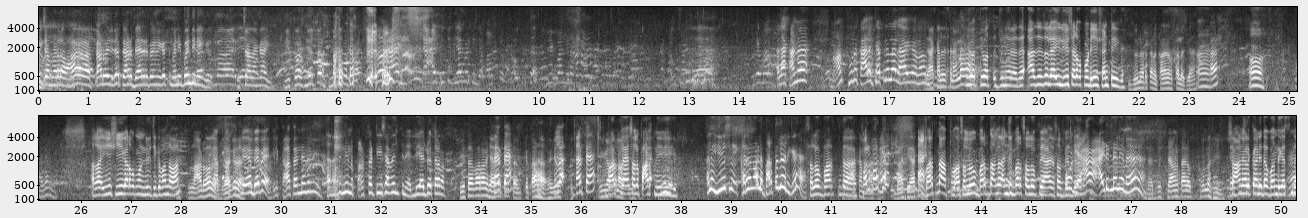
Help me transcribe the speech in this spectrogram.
Exam ನಡೆದವ pad ಒಯ್ದಿದೆ pad ಬ್ಯಾರೆ ಬೇಗನೆ ಮನಿಗೆ ಬಂದಿನಿ ಹಿಂಗ. ನೀ ತೋರ್ಸ್ ನೀ ತೋರ್ಸ್. ಅಲ್ಲ ಕಣ್ಣ ನಾನ್ ಸುಮ್ಮನೆ ಕಾಲಕ್ಕೆ ಚಪ್ಪಲಿಲ್ಲ ಇವತ್ತು ಇವತ್ತು ಜೂನಿಯರ್ ಅದೇ. ಅದು ಇದು ಲೇ, ಇಲ್ಲಿ ಈ ಸೈಡ್ ನೋಡಿ ಈ ಶಂಟ್ ಈಗ. ಜೂನಿಯರ್ ಕಾಲೇಜ್ಗೆ ಹ್ಞೂ ಅಲ್ಲ ಈ ಈಗ ಆಡ್ಬೇಕು ನೀರು ಚಿಕ್ಕ ಬಂದವ. ಏ ಬೇಬೆ ಇಲ್ಲಿ ತಳ ತಂದೆ ಅಂದ್ರೆ ತಂದು ನೀನು ಪರ್ಫೆಕ್ಟ್ ಈಸ ಅಂತೀನಿ ಎಲ್ಲಿ ಎಲ್ಲಿ ತರಬೇಕು ಈತ ಬರ ತರ್ತೆ? ಇಲ್ಲ ತರ್ತೆ? ಬರ್ತಲ ಸ್ವಲ್ಪ ಆಡ್ತೀನಿ ಈಗ ಈಗ. ಅಲ್ಲ ಈಸಿ ಖರೆ ನೋಡ್ಲಿ ಬರ್ತಲ್ಲ ಅವನಿಗೆ ಸ್ವಲ್ಪ ಬರ್ತ ಸ್ವಲ್ಪ ಬರ್ತ ಬರ್ತನ ಸ್ವಲ್ಪ ಬರ್ತ ಅಂದ್ರೆ ಅಂಜಿಗೆ ಬರ್ತ ಸ್ವಲ್ಪ ಸ್ವಲ್ಪ. ಆಡಿಲ್ಲ ನೀನು? ಫುಲ್ ಶಾಣ ಹೇಳ್ಕೊಂಡಿದ್ದ ಬಂದ್ ಗೆಸ್ದ.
